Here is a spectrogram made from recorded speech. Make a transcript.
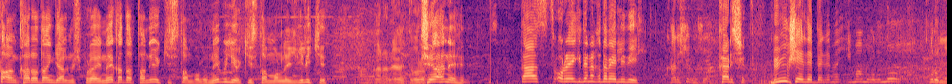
Ankara'dan gelmiş burayı ne kadar tanıyor ki İstanbul'u? Ne biliyor ki İstanbul'la ilgili ki? Ankara evet doğru. Yani Daha oraya gidene kadar belli değil. Karışık mı şu an? Karışık. Büyükşehir'de belirleme İmamoğlu mu kurum mu?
